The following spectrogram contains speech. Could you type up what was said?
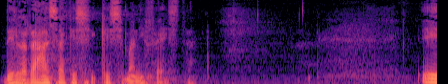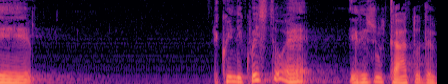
del rasa che si, che si manifesta. E, e, quindi questo è il risultato del,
